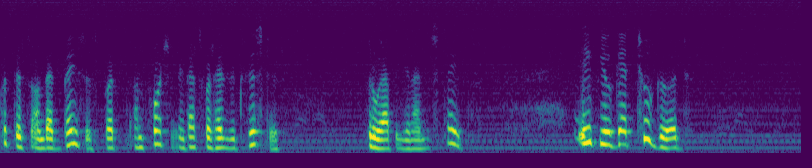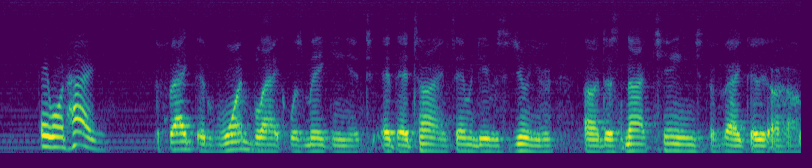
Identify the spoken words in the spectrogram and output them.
put this on that basis, but unfortunately that's what has existed throughout the United States. If you get too good, they won't hire you. The fact that one black was making it at that time, Sammy Davis Jr., uh, does not change the fact that uh,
